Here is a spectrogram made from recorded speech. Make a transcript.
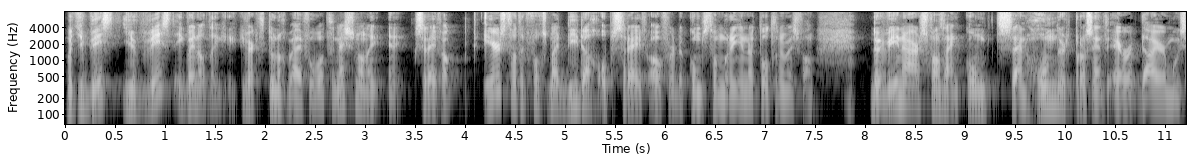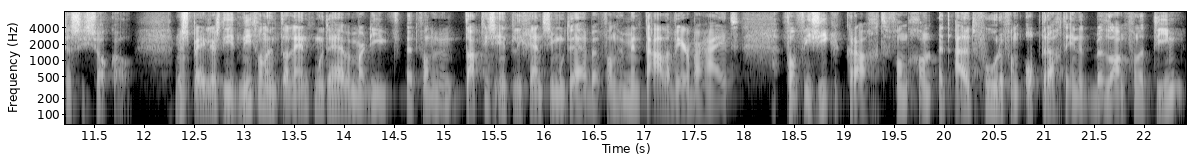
Want je wist, je wist, ik weet nog, ik, ik werkte toen nog bij Voetbal International. En ik, schreef ook, het eerste wat ik volgens mij die dag opschreef over de komst van Mourinho naar Tottenham is van, de winnaars van zijn komst zijn 100% Eric Dyer, Moussa Sissoko. Dus spelers die het niet van hun talent moeten hebben, maar die het van hun tactische intelligentie moeten hebben, van hun mentale weerbaarheid, van fysieke kracht, van gewoon het uitvoeren van opdrachten in het belang van het team.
